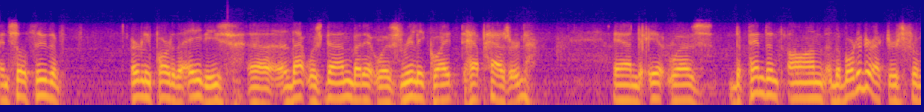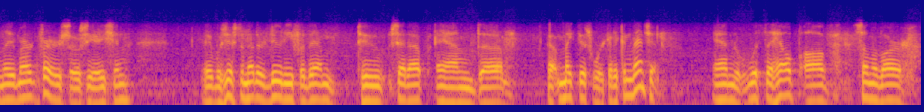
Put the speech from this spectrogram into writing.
And so through the early part of the 80s, uh, that was done, but it was really quite haphazard. And it was dependent on the board of directors from the American Farrier Association. It was just another duty for them to set up and uh, make this work at a convention. And with the help of some of our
